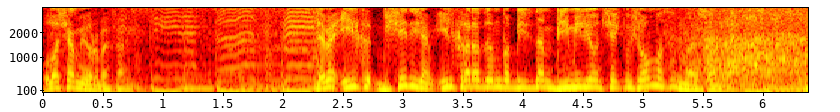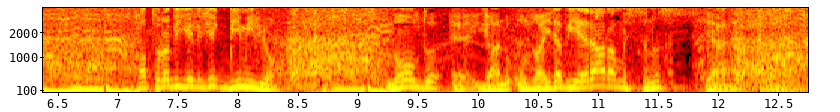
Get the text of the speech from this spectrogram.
ulaşamıyorum efendim. Demek ilk bir şey diyeceğim. İlk aradığımda bizden 1 milyon çekmiş olmasınlar şimdi. Fatura bir gelecek 1 milyon. Ne oldu? Ee, yani uzayda bir yere aramışsınız. Yani. güzel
